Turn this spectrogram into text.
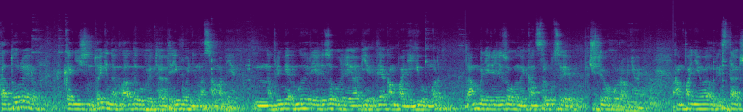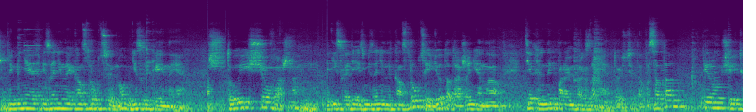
которые в конечном итоге накладывают э, требования на сам объект. Например, мы реализовывали объект для компании Юмор. Там были реализованы конструкции четырехуровневые. Компания Wildberries также применяет мезонинные конструкции, но несколько иные. Что еще важно? Исходя из мезонинных конструкций идет отражение на тех или иных параметрах здания. То есть это высота, в первую очередь,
